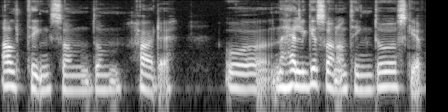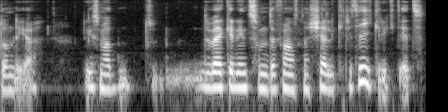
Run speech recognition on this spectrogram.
allting som de hörde. Och när Helge sa någonting då skrev de det. Liksom att det verkade inte som det fanns någon källkritik riktigt.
